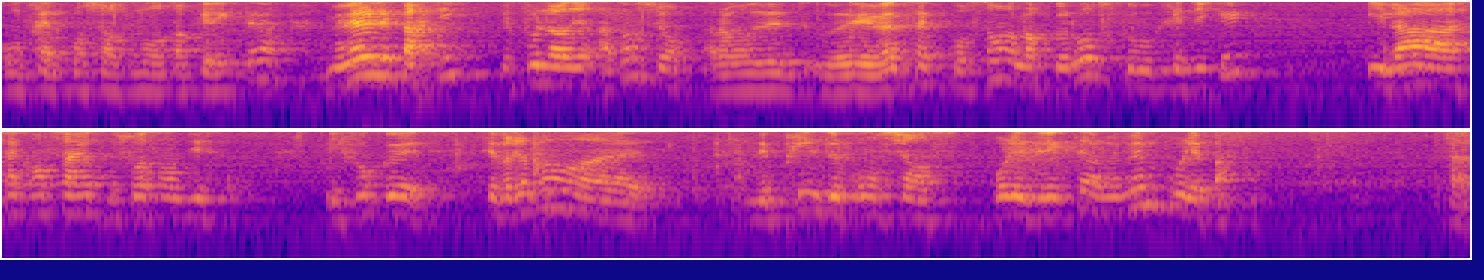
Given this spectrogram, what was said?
qu'on prenne conscience nous en tant qu'électeurs. Mais même les partis, il faut leur dire attention, alors vous, êtes, avez 25% alors que l'autre que vous critiquez, il a 55 ou 70. Il faut que c'est vraiment euh, des prises de conscience pour les électeurs, mais même pour les partis. Enfin,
